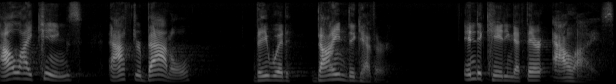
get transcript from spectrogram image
Ally kings, after battle, they would dine together, indicating that they're allies.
